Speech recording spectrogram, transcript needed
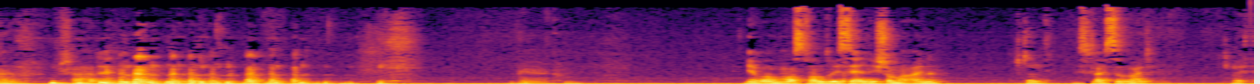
Ah. Schade. ja, komm. Ja, warum hast warum drehst du ja nicht schon mal eine? Stimmt. Ist gleich soweit. Echt?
